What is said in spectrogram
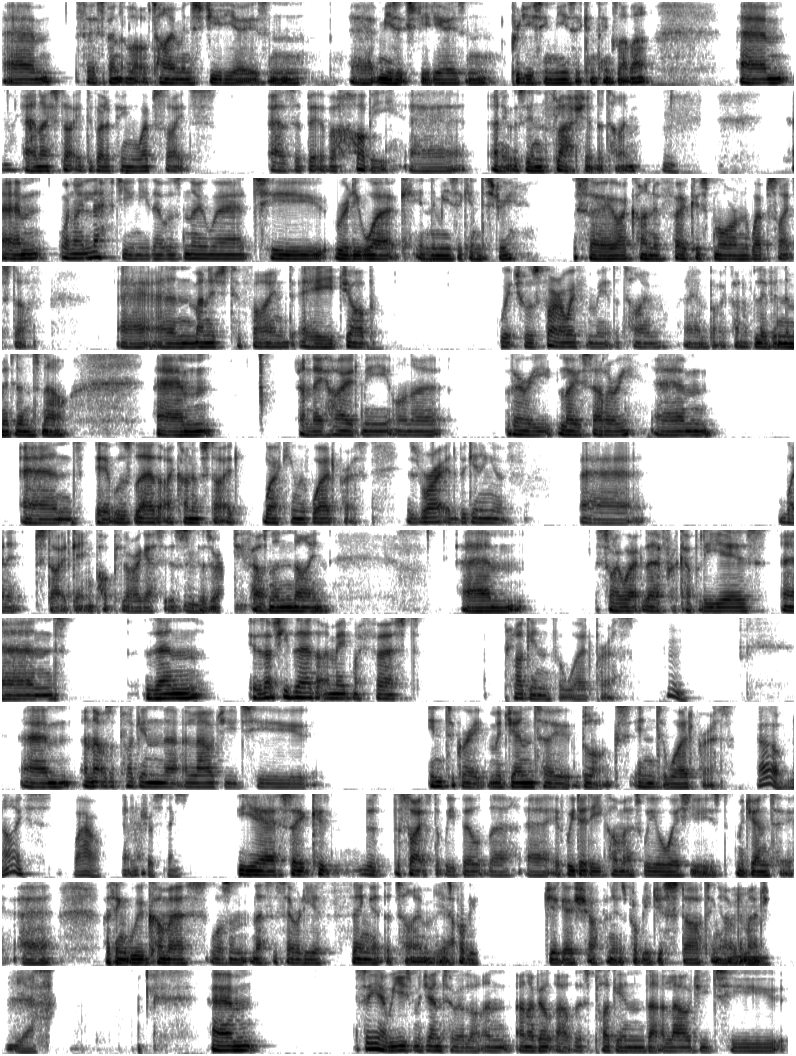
Um, so I spent a lot of time in studios and uh, music studios and producing music and things like that. Um, nice. And I started developing websites as a bit of a hobby, uh, and it was in Flash at the time. Hmm. Um, when I left uni, there was nowhere to really work in the music industry. So I kind of focused more on the website stuff uh, and managed to find a job which was far away from me at the time, um, but I kind of live in the Midlands now. Um, and they hired me on a very low salary. Um, and it was there that I kind of started working with WordPress. It was right at the beginning of uh, when it started getting popular, I guess. It was, mm. it was around 2009. Um, so I worked there for a couple of years. And then it was actually there that I made my first plugin for WordPress. Hmm. Um, and that was a plugin that allowed you to integrate Magento blocks into WordPress. Oh, nice. Wow. Interesting. Yeah, so could, the the sites that we built there, uh, if we did e-commerce, we always used Magento. Uh, I think WooCommerce wasn't necessarily a thing at the time. Yep. It was probably Jigoshop, and it was probably just starting, I would mm. imagine. Yeah. Um, so yeah, we used Magento a lot, and, and I built out this plugin that allowed you to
